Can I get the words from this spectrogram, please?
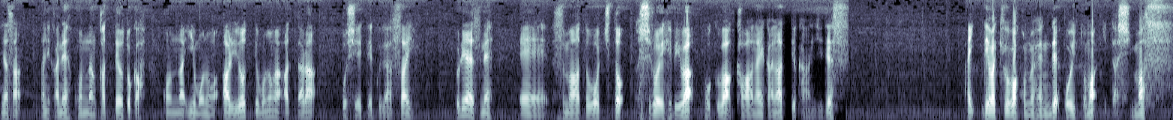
皆さん何かね、こんなん買ったよとか、こんないいものがあるよっていうものがあったら教えてください。とりあえずね、えー、スマートウォッチと白い蛇は僕は買わないかなっていう感じです。はい。では今日はこの辺でおいとまいたします。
